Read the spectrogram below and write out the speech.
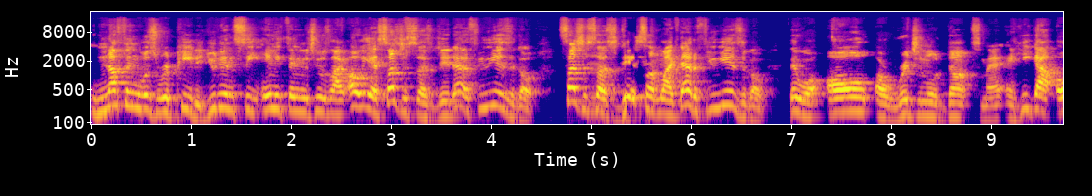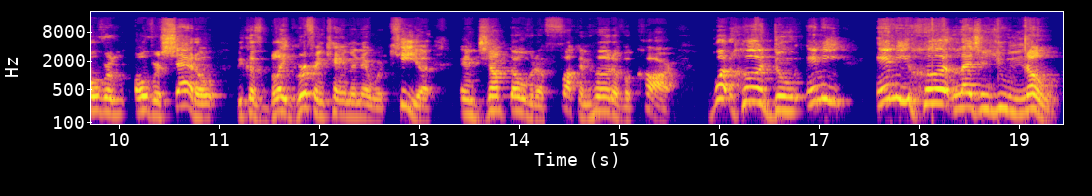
nothing was repeated. You didn't see anything that you was like, oh yeah, such and such did that a few years ago. Such and such mm-hmm. did something like that a few years ago. They were all original dunks, man. And he got over overshadowed because Blake Griffin came in there with Kia and jumped over the fucking hood of a car. What hood do any any hood legend you know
